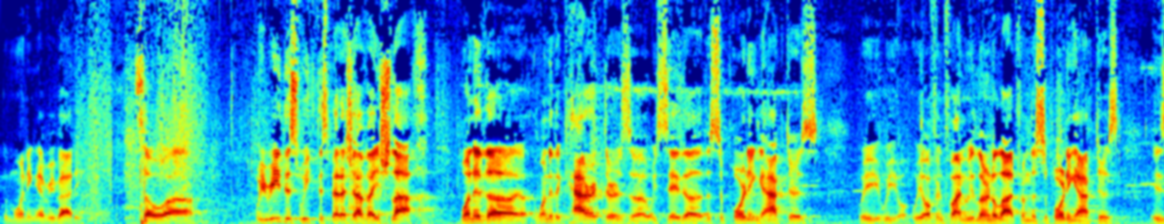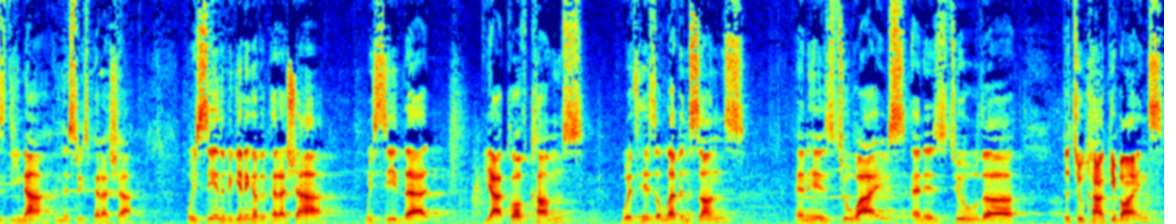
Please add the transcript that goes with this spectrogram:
Good morning, everybody. So uh, we read this week this Parashah Vayishlach. One of the one of the characters uh, we say the the supporting actors. We, we we often find we learn a lot from the supporting actors. Is Dinah in this week's Parashah? We see in the beginning of the Parashah, we see that Yaakov comes with his eleven sons and his two wives and his two the the two concubines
